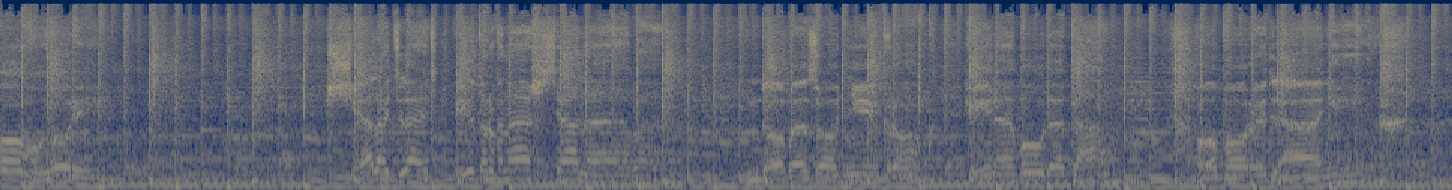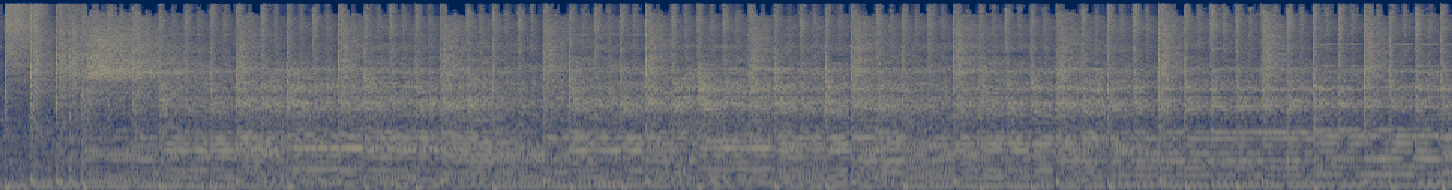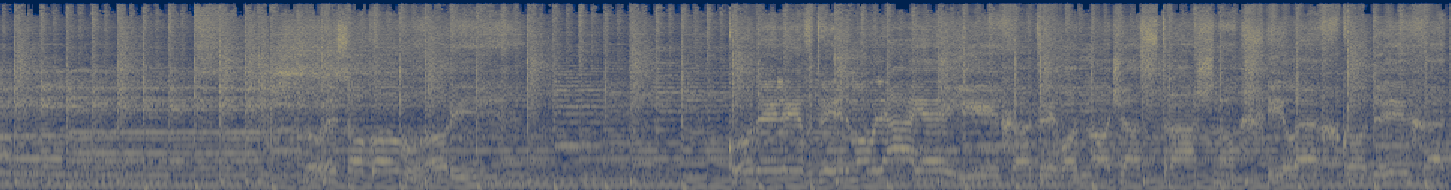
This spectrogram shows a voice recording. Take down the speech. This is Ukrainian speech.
вгорі, ще ледь-ледь і торкнешся неба, до безодні крок, і не буде там опори для ніг. Водночас страшно і легко дихати,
